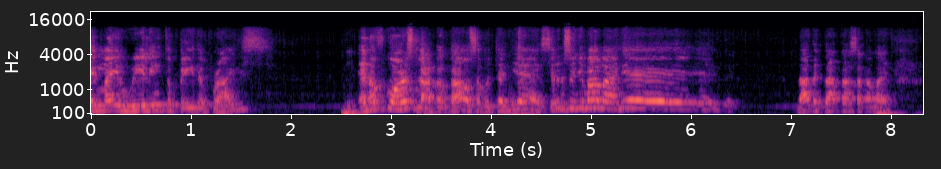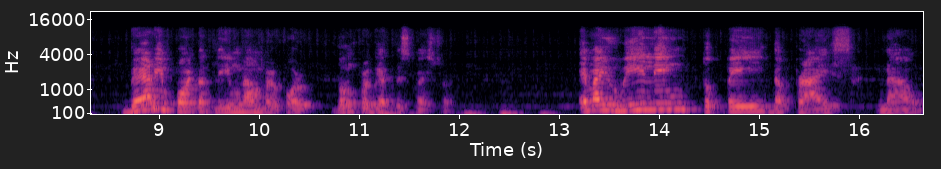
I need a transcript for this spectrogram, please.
am I willing to pay the price? And of course, lahat ng tao sagot dyan, yes. Sino gusto niyo mama? Yay! Lahat nagtataas sa kamay. Very importantly, yung number four, don't forget this question. Am I willing to pay the price now?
